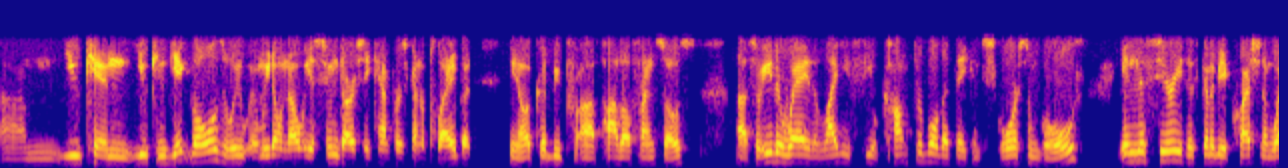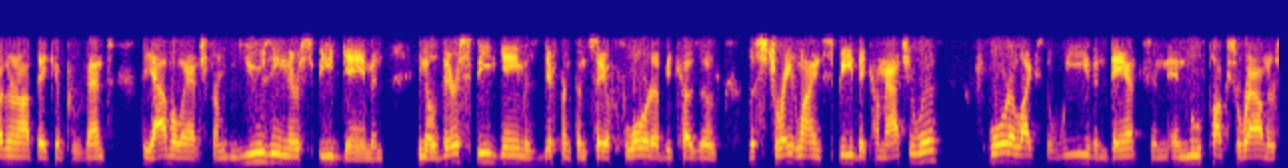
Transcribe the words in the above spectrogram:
Um, you can you can get goals, and we, and we don't know. We assume Darcy Kuemper is going to play, but you know it could be uh, Pavel Francouz. Uh, so either way, the Lightning feel comfortable that they can score some goals in this series. It's going to be a question of whether or not they can prevent the Avalanche from using their speed game. And you know their speed game is different than say a Florida because of the straight line speed they come at you with. Florida likes to weave and dance and, and move pucks around. They're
